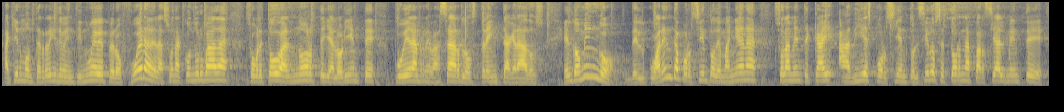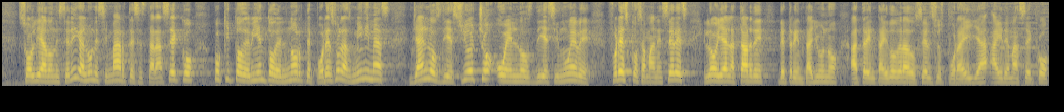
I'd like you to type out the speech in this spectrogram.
aquí en Monterrey de 29, pero fuera de la zona conurbada, sobre todo al norte y al oriente, pudieran rebasar los 30 grados. El domingo, del 40% de mañana, solamente cae a 10%. El cielo se torna parcialmente soleado. Ni se diga lunes y martes estará seco, poquito de viento del norte. Por eso las mínimas ya en los 18 o en los 19. Frescos amaneceres y luego ya en la tarde de 31 a 32 grados Celsius. Por ahí ya aire más seco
